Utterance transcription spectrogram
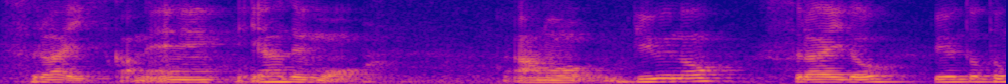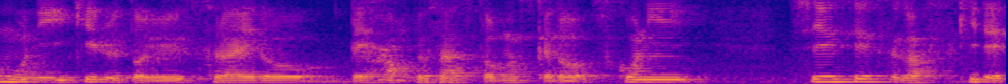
辛いですかね、いやでもあのビューのスライドビューとともに生きるというスライドで発表されてたと思うんですけど、そこに CSS が好きでっ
